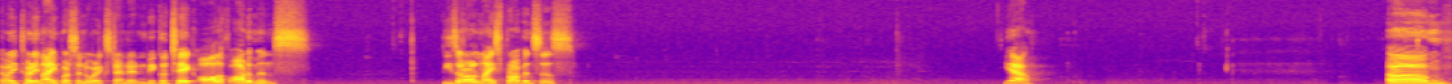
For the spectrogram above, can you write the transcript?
Only 39% overextended, and we could take all of Ottomans. These are all nice provinces. Yeah. Um,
